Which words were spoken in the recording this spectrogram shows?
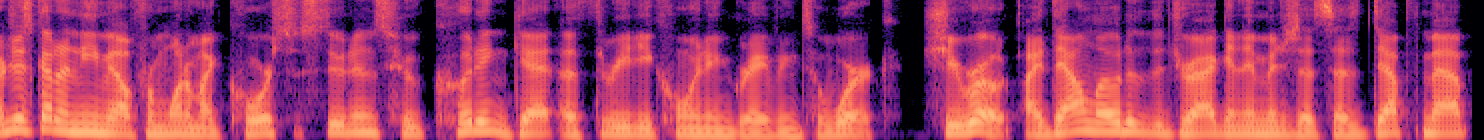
I just got an email from one of my course students who couldn't get a 3D coin engraving to work. She wrote, I downloaded the dragon image that says depth map,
